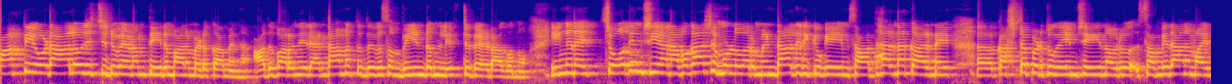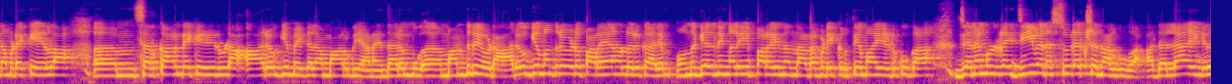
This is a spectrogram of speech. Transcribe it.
പാർട്ടിയോട് ആലോചിച്ചിട്ട് വേണം തീരുമാനമെടുക്കാമെന്ന്. അത് പറഞ്ഞ് രണ്ടാമത്തെ ദിവസം വീണ്ടും ലിഫ്റ്റ് കേടാകുന്നു. ഇങ്ങനെ ചോദ്യം ചെയ്യാൻ അവകാശമുള്ളവർ മിണ്ടാതിരിക്കുകയും സാധാരണക്കാരനെ കഷ്ടപ്പെടുത്തുകയും ചെയ്യുന്ന ഒരു സംവിധാനമായി നമ്മുടെ കേരള സർക്കാരിന്റെ കീഴിലുള്ള ആരോഗ്യ മേഖല മാറുകയാണ്. എന്തായാലും മന്ത്രിയോട് ആരോഗ്യമന്ത്രിയോട് പറയാനുള്ള ഒരു കാര്യം ഒന്നുകിൽ നിങ്ങൾ ഈ പറയുന്ന നടപടി കൃത്യമായി എടുക്കുക ജനങ്ങളുടെ ജീവന സുരക്ഷ നൽകുക. അതല്ല എങ്കിൽ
